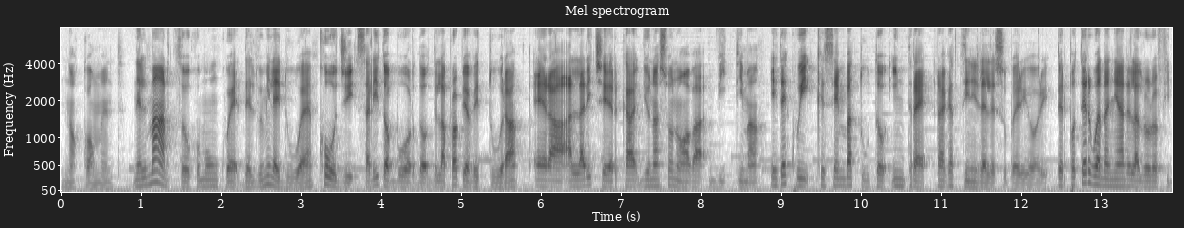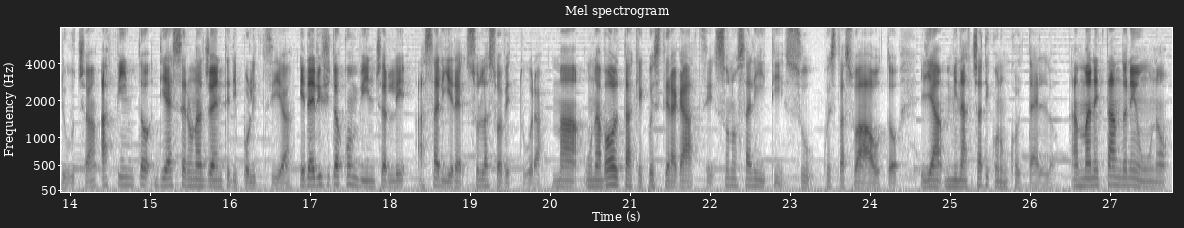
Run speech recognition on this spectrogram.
no comment. Nel marzo comunque del 2002 Koji, salito a bordo della propria vettura, era alla ricerca di una sua nuova vittima ed è qui che si è imbattuto in tre ragazzini delle superiori. Per poter guadagnare la loro fiducia ha finto di essere un agente di polizia ed è riuscito a convincerli a salire sulla sua vettura. Ma una volta che questi ragazzi sono saliti su questa sua auto, li ha minacciati con un coltello, ammanettandone uno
